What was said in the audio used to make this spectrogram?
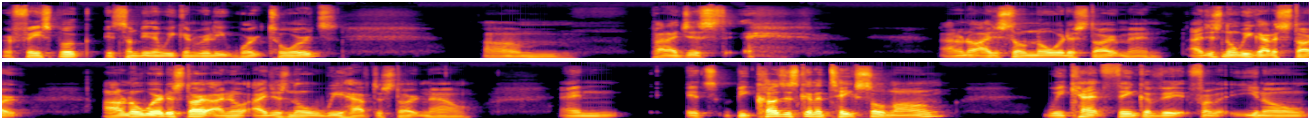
or Facebook. is something that we can really work towards. Um, but I just I don't know. I just don't know where to start, man. I just know we got to start. I don't know where to start. I know I just know we have to start now. And it's because it's to take so long, we can't think of it from, you know,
